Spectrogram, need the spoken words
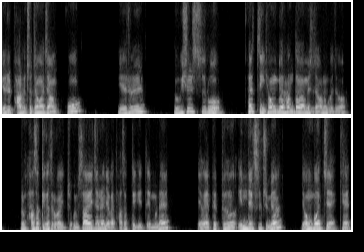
얘를 바로 저장하지 않고, 얘를 여기 실수로 패팅, 형별한 다음에 저장하는 거죠. 그럼 다섯 개가 들어가 있죠. 그럼 사이즈는 얘가 다섯 개이기 때문에 얘가 FF 인덱스를 주면 0번째 get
